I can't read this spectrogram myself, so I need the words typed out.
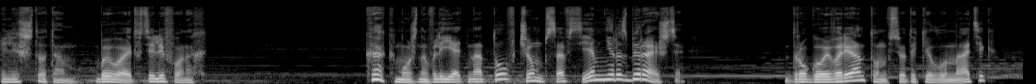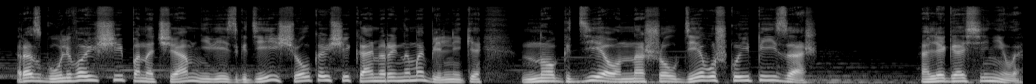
Или что там бывает в телефонах? Как можно влиять на то, в чем совсем не разбираешься? Другой вариант, он все таки лунатик, разгуливающий по ночам не весь где и щелкающий камерой на мобильнике. Но где он нашел девушку и пейзаж? Олега осенило.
